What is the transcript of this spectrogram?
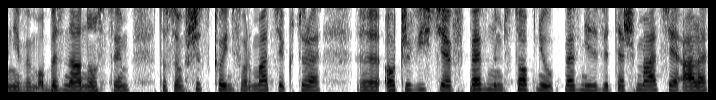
nie wiem, obeznaną z tym. To są wszystko informacje, które oczywiście w pewnym stopniu pewnie wy też macie, ale,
